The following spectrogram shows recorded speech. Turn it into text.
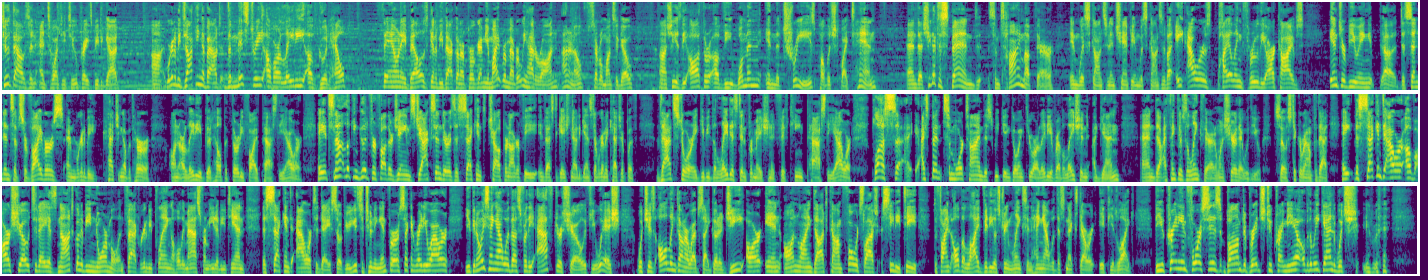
2022. Praise be to God. Uh, we're going to be talking about the mystery of Our Lady of Good Help. Theoni Bell is going to be back on our program. You might remember we had her on, I don't know, several months ago. Uh, she is the author of The Woman in the Trees, published by TAN. And uh, she got to spend some time up there in Wisconsin, in Champion, Wisconsin, about eight hours piling through the archives interviewing uh, descendants of survivors, and we're going to be catching up with her on Our Lady of Good Help at 35 past the hour. Hey, it's not looking good for Father James Jackson. There is a second child pornography investigation out against him. We're going to catch up with that story, give you the latest information at 15 past the hour. Plus, uh, I spent some more time this weekend going through Our Lady of Revelation again. And uh, I think there's a link there, and I want to share that with you. So stick around for that. Hey, the second hour of our show today is not going to be normal. In fact, we're going to be playing a Holy Mass from EWTN the second hour today. So if you're used to tuning in for our second radio hour, you can always hang out with us for the after show if you wish, which is all linked on our website. Go to grnonline.com forward slash CDT to find all the live video stream links and hang out with us next hour if you'd like. The Ukrainian forces bombed a bridge to Crimea over the weekend, which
